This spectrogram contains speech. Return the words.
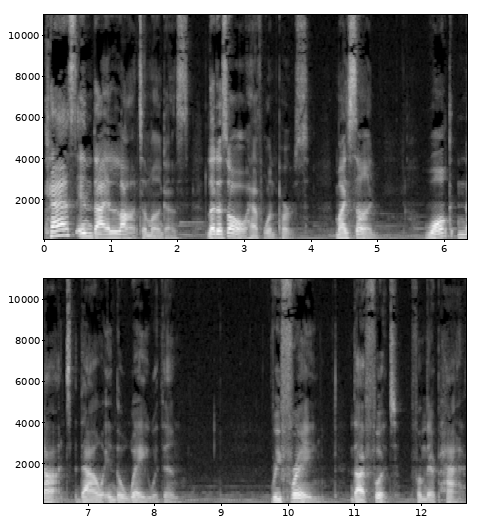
Cast in thy lot among us. Let us all have one purse. My son, walk not thou in the way with them. Refrain thy foot from their path.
